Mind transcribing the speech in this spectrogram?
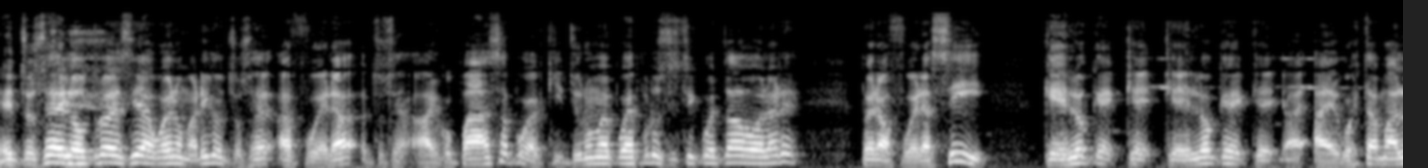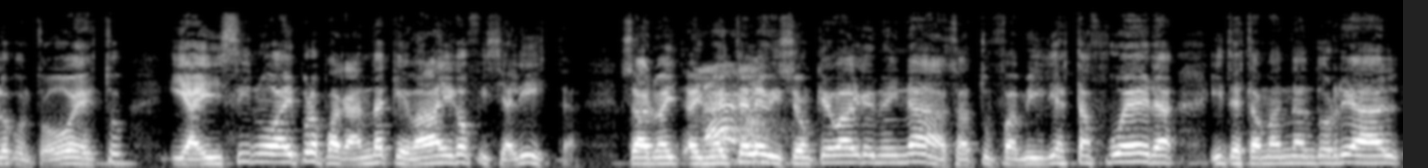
Entonces el otro decía, bueno, marico, entonces afuera, entonces algo pasa, porque aquí tú no me puedes producir 50 dólares, pero afuera sí. Qué es lo que, qué, qué es lo que, que algo está malo con todo esto. Y ahí sí no hay propaganda que valga oficialista. O sea, no hay, no hay televisión que valga y no hay nada. O sea, tu familia está afuera y te está mandando real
